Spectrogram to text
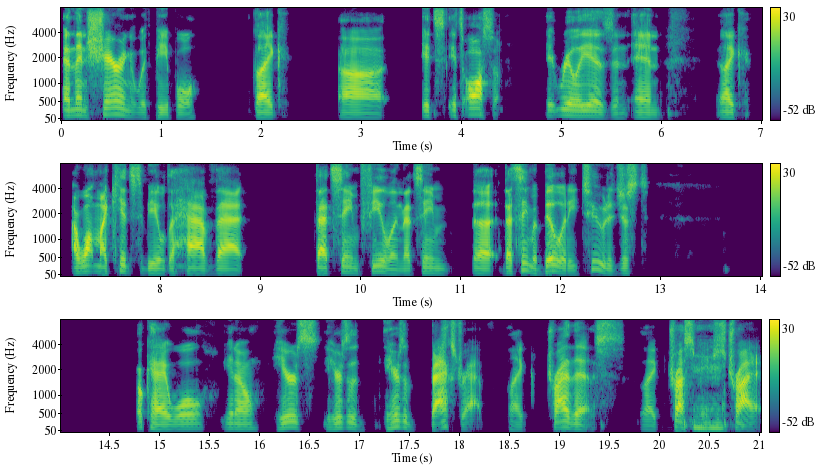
and then sharing it with people like uh it's it's awesome it really is and and like i want my kids to be able to have that that same feeling that same uh, that same ability too to just okay well you know here's here's a here's a backstrap like try this like trust me just try it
